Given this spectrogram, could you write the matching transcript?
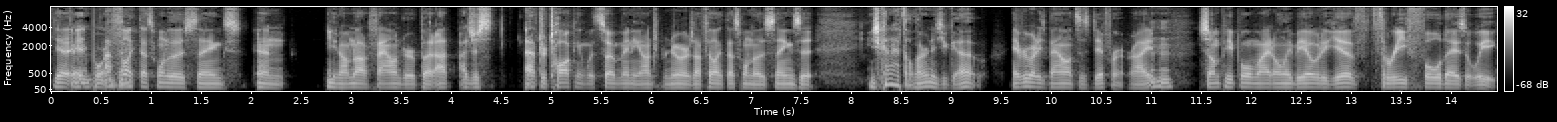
Yeah, Very it- important I feel thing. like that's one of those things, and you know, I'm not a founder, but I, I just after talking with so many entrepreneurs, I feel like that's one of those things that you just kind of have to learn as you go. Everybody's balance is different, right? Mhm. Some people might only be able to give three full days a week.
